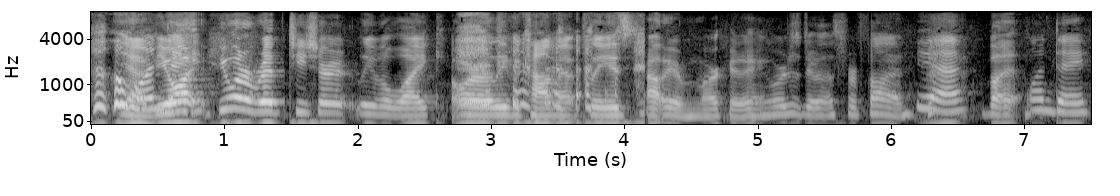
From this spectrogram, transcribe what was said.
Yeah, if you day. want if you want a rib T-shirt, leave a like or leave a comment, please. Out here marketing, we're just doing this for fun. yeah, But one day.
